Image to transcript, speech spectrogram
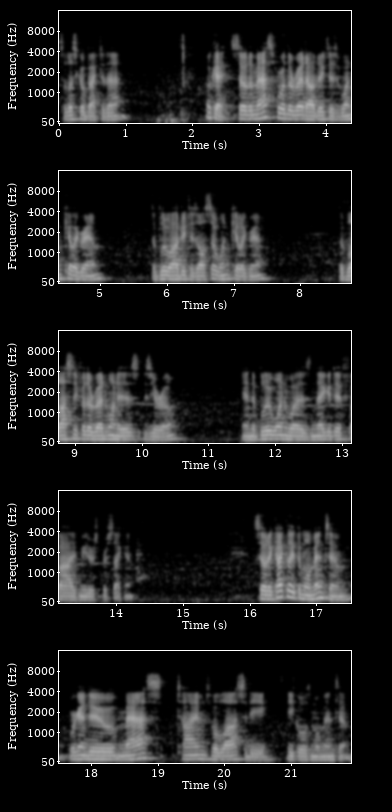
So let's go back to that. Okay, so the mass for the red object is 1 kilogram. The blue object is also 1 kilogram. The velocity for the red one is 0 and the blue one was negative 5 meters per second. So to calculate the momentum, we're going to do mass times velocity equals momentum.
